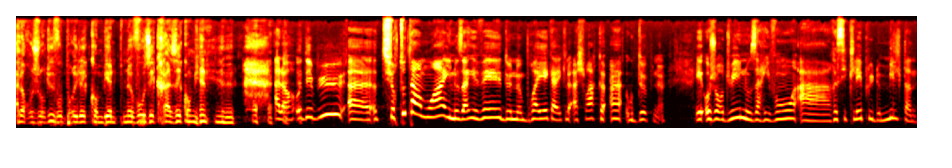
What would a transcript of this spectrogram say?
Alors aujourd'hui, vous brûlez combien de pneus? Vous écrasez combien de pneus? Alors au début, euh, sur tout un mois, il nous arrivait de ne broyer qu'avec le hachoir que un ou deux pneus. Et aujourd'hui, nous arrivons à recycler plus de 1000 tonnes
